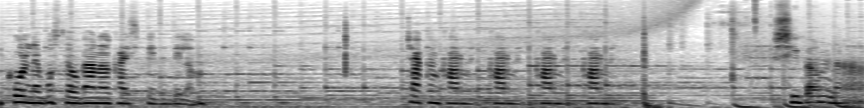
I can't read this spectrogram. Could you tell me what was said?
nikoli ne boste uganali, kaj spet delam. Čakam, Carmen, Carmen, Carmen, Carmen. Šibam na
